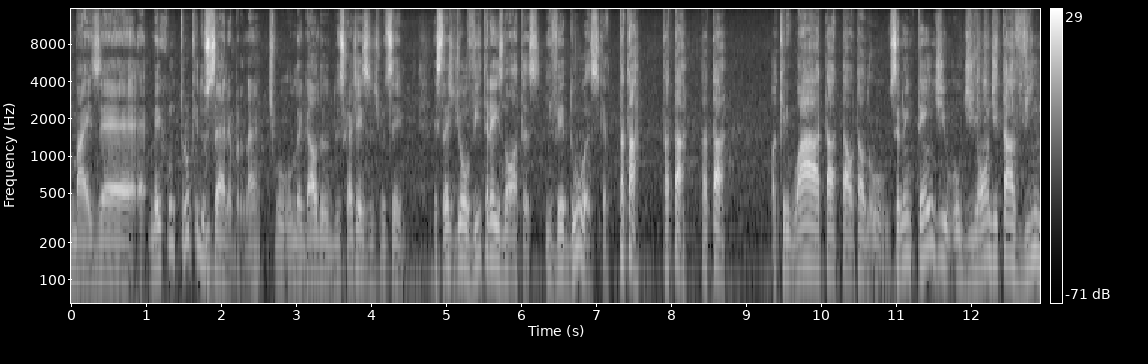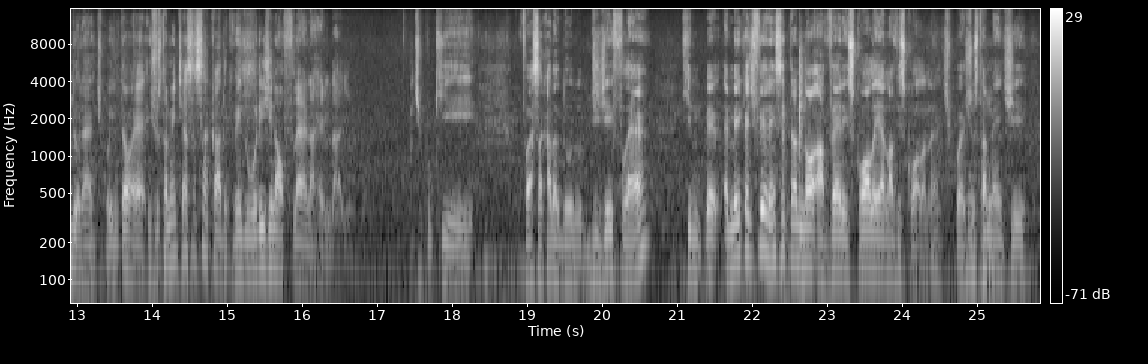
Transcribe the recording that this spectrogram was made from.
Mas é, é, meio que um truque do cérebro, né? Tipo, o legal do, do Scratch é isso. Tipo, você, esse de ouvir três notas e ver duas, que é tá, tá, tá, tá, tá, tá. Aquele uá, tá, tal, tal. Você não entende o de onde tá vindo, né? Tipo, então é justamente essa sacada que vem do original Flare, na realidade. Tipo, que foi a sacada do, do DJ Flare, que é, é, meio que a diferença entre a, no, a, velha escola e a nova escola, né? Tipo, é uhum. justamente. Uhum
